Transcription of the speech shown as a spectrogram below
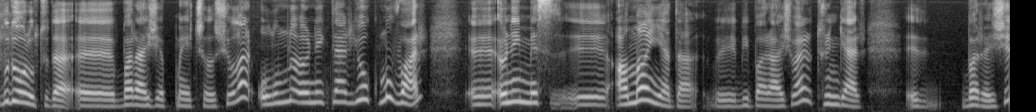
Bu doğrultuda e, baraj yapmaya çalışıyorlar. Olumlu örnekler yok mu? Var. E, örneğin mes e, Almanya'da e, bir baraj var. Trünger e, barajı.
